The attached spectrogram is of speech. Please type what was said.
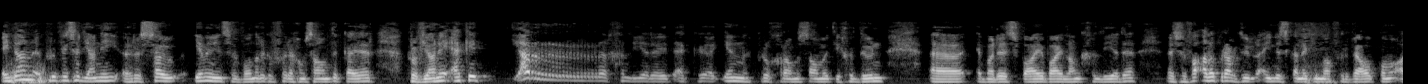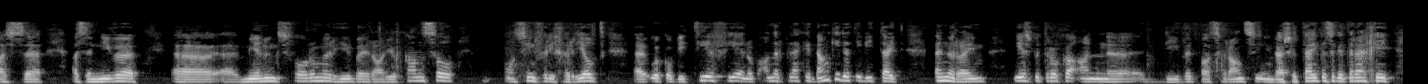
En dan professor Jannie Rousseau, een van mense wonderlike voorreg om saam te kuier. Prof Jannie, ek het jare gelede het ek uh, een program saam met u gedoen. Uh maar dit is baie baie lank gelede. Uh, so vir alle praktiese eindes kan ek u maar verwelkom as uh, as 'n nuwe uh, uh meningsvormer hier by Radio Kansel. Ons sien vir die gereeld uh, ook op die TV en op ander plekke. Dankie dat u die tyd inruim. U is betrokke aan uh, die Witwatersrandse Universiteit as ek dit reg het.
